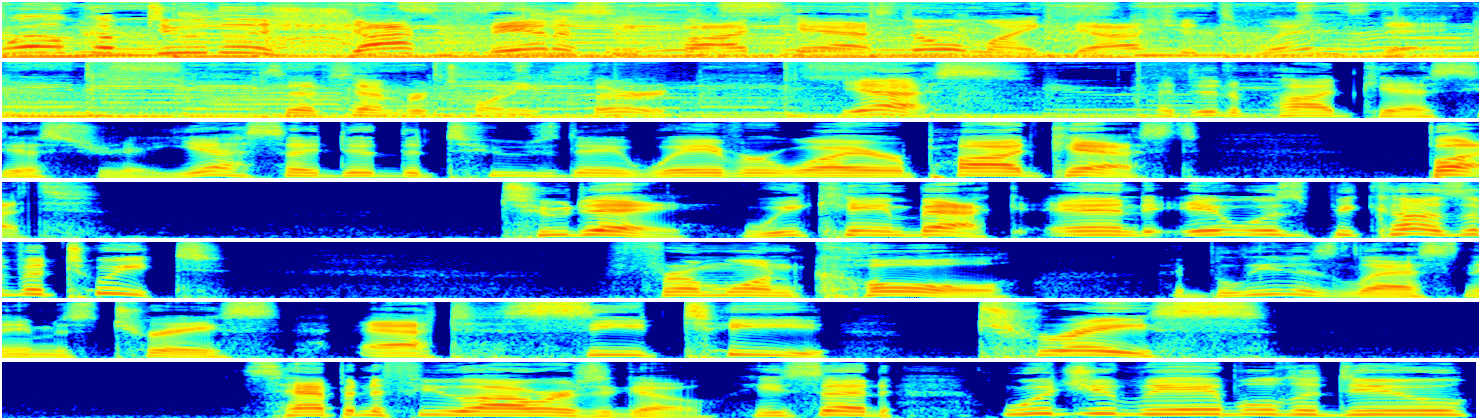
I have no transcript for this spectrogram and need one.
Welcome to the Shock Fantasy Podcast. Oh my gosh, it's Wednesday, September 23rd. Yes, I did a podcast yesterday. Yes, I did the Tuesday Waiver Wire podcast. But today we came back, and it was because of a tweet from one Cole. I believe his last name is Trace at CT Trace. This happened a few hours ago. He said, Would you be able to do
